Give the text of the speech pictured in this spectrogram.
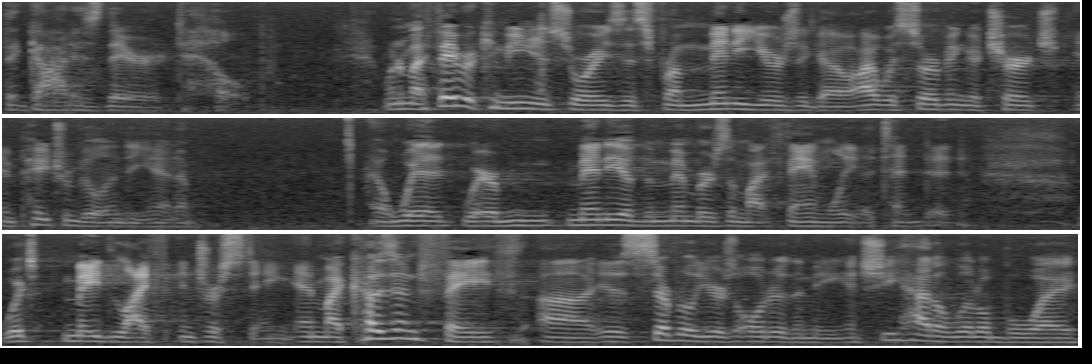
that God is there to help. One of my favorite communion stories is from many years ago. I was serving a church in Patronville, Indiana, where, many of the members of my family attended, which made life interesting. And my cousin Faith uh, is several years older than me, and she had a little boy,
